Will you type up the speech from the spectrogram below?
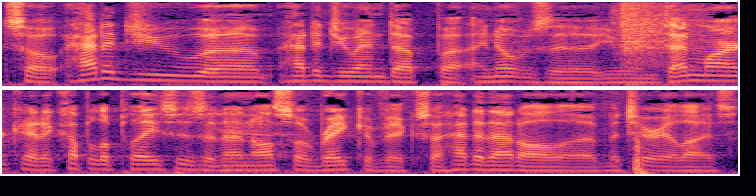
So, how did you uh, how did you end up? Uh, I know it was uh, you were in Denmark at a couple of places, and yeah. then also Reykjavik. So, how did that all uh, materialize?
